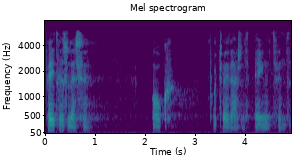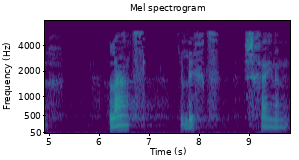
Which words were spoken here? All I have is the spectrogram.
Petrus lessen ook voor 2021. Laat je licht schijnen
